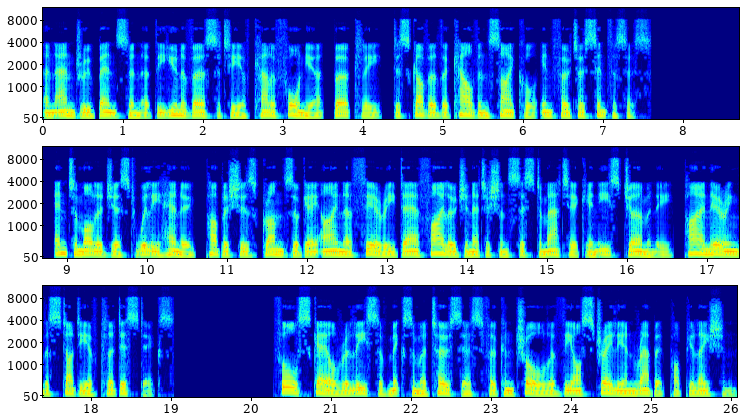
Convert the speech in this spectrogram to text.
and Andrew Benson at the University of California, Berkeley, discover the Calvin cycle in photosynthesis. Entomologist Willi Hennig publishes Grundzüge einer Theorie der phylogenetischen Systematik in East Germany, pioneering the study of cladistics. Full-scale release of myxomatosis for control of the Australian rabbit population.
